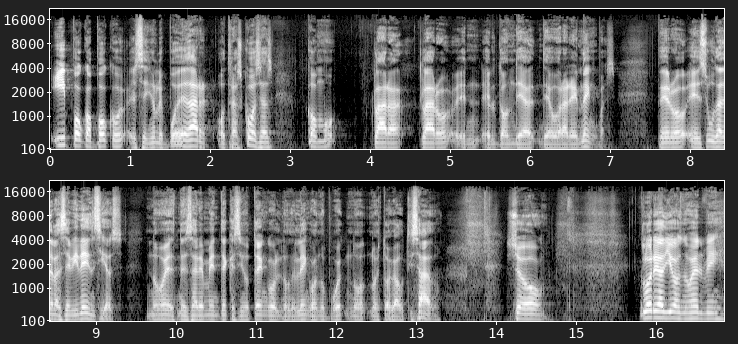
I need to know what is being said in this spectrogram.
Y poco a poco el Señor le puede dar otras cosas, como, clara, claro, el don de, de orar en lenguas. Pero es una de las evidencias. No es necesariamente que si no tengo el don de lengua no, no estoy bautizado. So, gloria a Dios, Noelvi.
